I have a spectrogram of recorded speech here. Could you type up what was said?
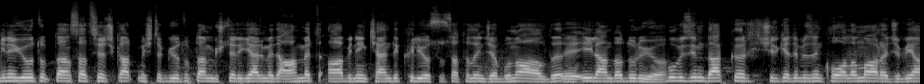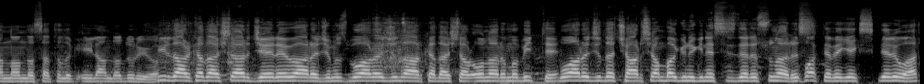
Yine YouTube'dan satışa çıkartmıştık. YouTube'dan müşteri gelmedi. Ahmet abinin kendi Clio'su satılınca bunu aldı. E, ilanda duruyor. Bu bizim Dakar şirketimizin kovalama aracı. Bir yandan da satılık ilanda duruyor. Bir de arkadaşlar CRV aracımız. Bu aracı da arkadaşlar onarımı bitti. Bu aracı da çarşamba günü yine sizlere sunarız. Ufak tefek eksikleri var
